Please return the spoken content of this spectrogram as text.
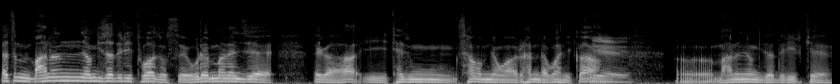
하여튼 많은 연기자들이 도와줬어요. 오랜만에 이제 내가 이 대중 상업 영화를 한다고 하니까 예, 어, 많은 연기자들이 이렇게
